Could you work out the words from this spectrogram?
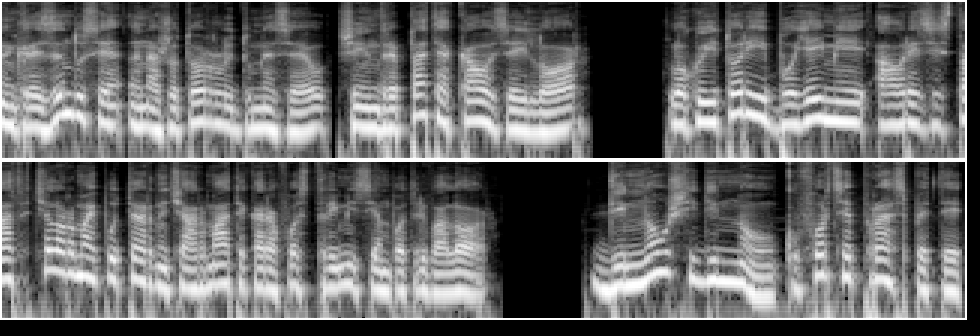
Încrezându-se în ajutorul lui Dumnezeu și în dreptatea cauzei lor, locuitorii Boemiei au rezistat celor mai puternice armate care au fost trimise împotriva lor. Din nou și din nou, cu forțe proaspete,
